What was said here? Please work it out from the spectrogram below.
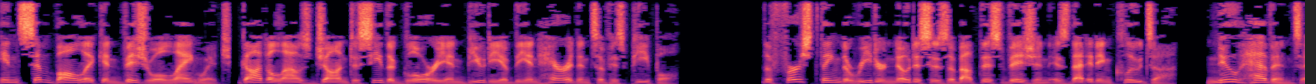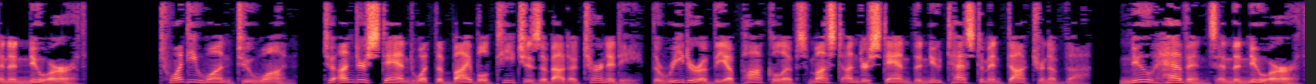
In symbolic and visual language, God allows John to see the glory and beauty of the inheritance of his people. The first thing the reader notices about this vision is that it includes a New Heavens and a New Earth. 21 1. To understand what the Bible teaches about eternity, the reader of the Apocalypse must understand the New Testament doctrine of the new heavens and the new earth.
